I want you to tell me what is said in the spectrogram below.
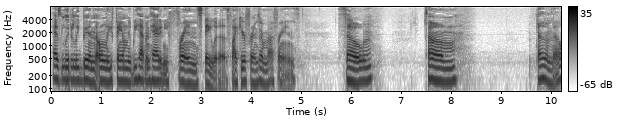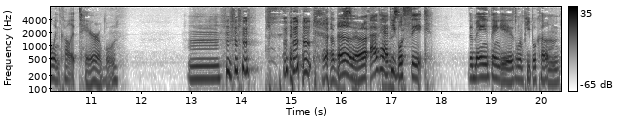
has literally been only family. We haven't had any friends stay with us. Like your friends are my friends. So, um, I don't know. I wouldn't call it terrible. I don't know. I've had people sick. The main thing is when people come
